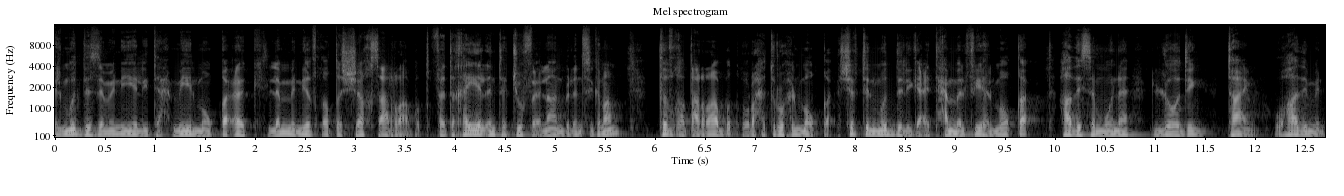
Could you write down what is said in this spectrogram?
المدة الزمنية لتحميل موقعك لما يضغط الشخص على الرابط. فتخيل أنت تشوف إعلان بالإنستغرام تضغط على الرابط وراح تروح الموقع. شفت المدة اللي قاعد يتحمل فيها الموقع؟ هذا يسمونه loading time وهذه من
